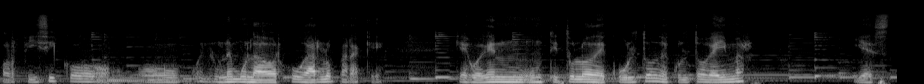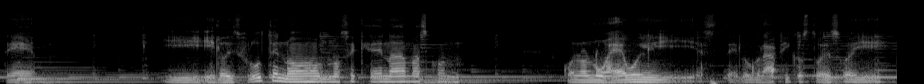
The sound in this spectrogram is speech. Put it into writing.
por físico o, en un emulador jugarlo para que, que jueguen un título de culto, de culto gamer. Y este y, lo disfruten, no, no se quede nada más con, con lo nuevo y este, los gráficos, todo eso ahí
